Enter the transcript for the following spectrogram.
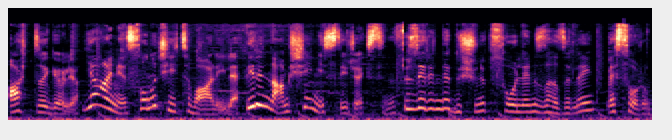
arttığı görülüyor. Yani sonuç itibariyle birinden bir şey mi isteyeceksiniz? Üzerinde düşünüp sorularınızı hazırlayın ve sorun.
